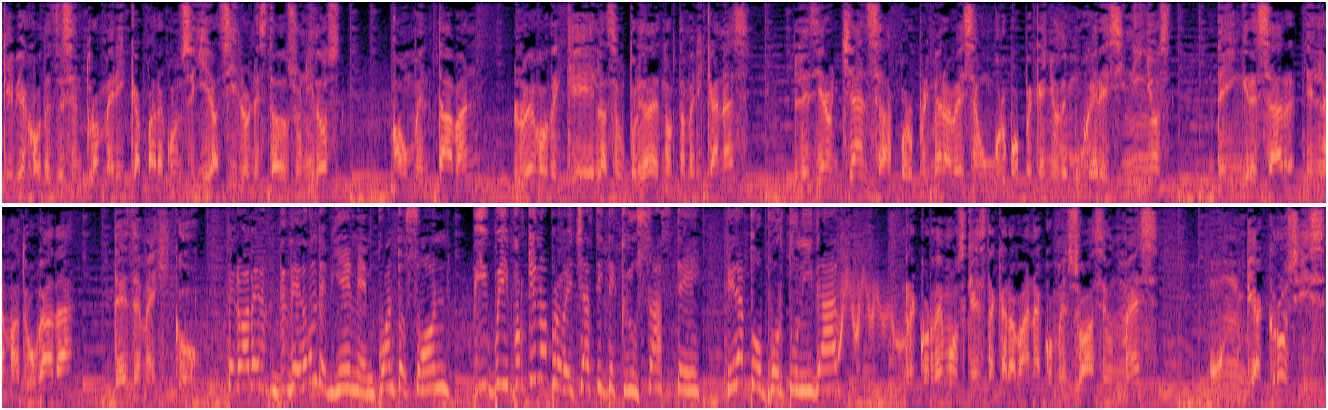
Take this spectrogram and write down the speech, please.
que viajó desde Centroamérica para conseguir asilo en Estados Unidos aumentaban luego de que las autoridades norteamericanas les dieron chance por primera vez a un grupo pequeño de mujeres y niños de ingresar en la madrugada desde México. Pero a ver, ¿de dónde vienen? ¿Cuántos son? ¿Y, y por qué no aprovechaste y te cruzaste? Era tu oportunidad. Recordemos que esta caravana comenzó hace un mes, un Via Crucis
